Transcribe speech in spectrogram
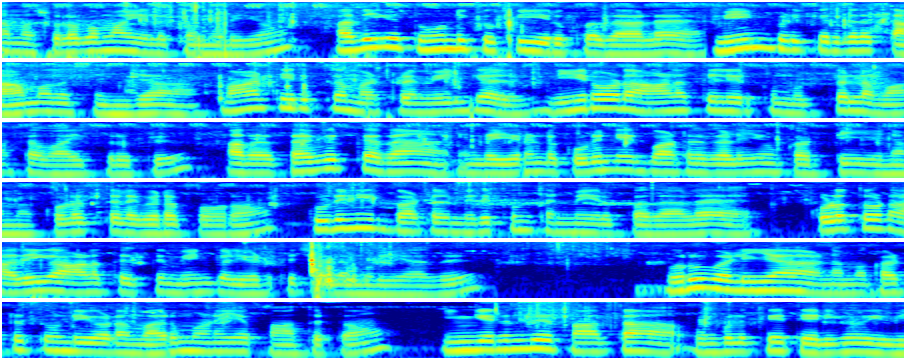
நம்ம சுலபமாக இழுக்க முடியும். அதிக தூண்டி குக்கி இருப்பதால் மீன் பிடிக்கிறதுல தாமதம் செஞ்சால் மாட்டிருக்க மற்ற மீன்கள் நீரோட ஆழத்தில் இருக்கும் முட்களில் மாட்ட வாய்ப்பு இருக்குது அதை தவிர்க்க தான் இந்த இரண்டு குடிநீர் பாட்டில்களையும் கட்டி நம்ம குளத்தில் விட போகிறோம் குடிநீர் பாட்டில் மிதக்கும் தன்மை இருப்பதால் குளத்தோட அதிக ஆழத்துக்கு மீன்கள் எடுத்து செல்ல முடியாது. ஒரு வழியாக நம்ம கட்டுத்தூண்டியோட மறுமுனையை பார்த்துட்டோம். இங்கேருந்து பார்த்தா உங்களுக்கே தெரியும் இது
